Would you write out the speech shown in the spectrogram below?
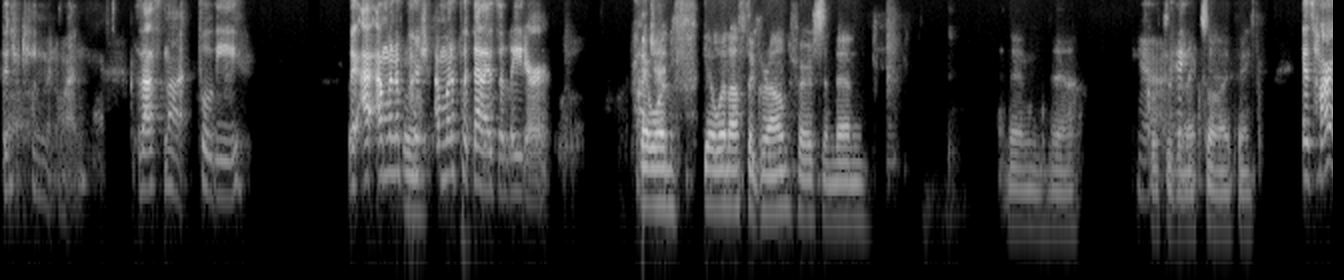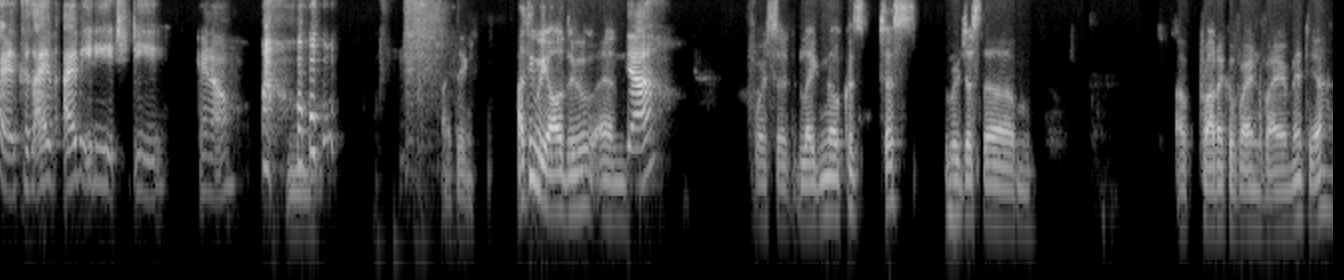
the entertainment one. So that's not fully like I, am gonna push. I'm gonna put that as a later. Project. Get one, get one off the ground first, and then, and then yeah, yeah go to the next one. I think it's hard because I have I have ADHD. You know. mm. I think I think we all do, and yeah, for certain, like no, because just we're just um a product of our environment. Yeah,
